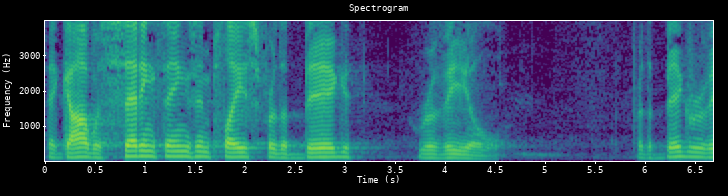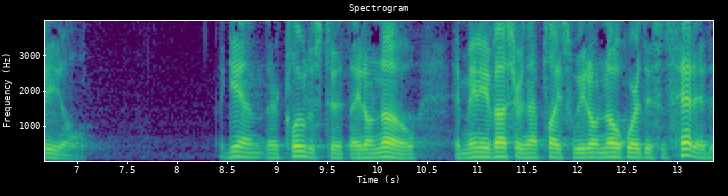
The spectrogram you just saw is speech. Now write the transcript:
that God was setting things in place for the big reveal. For the big reveal. Again, they're clueless to it, they don't know. And many of us are in that place, we don't know where this is headed,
